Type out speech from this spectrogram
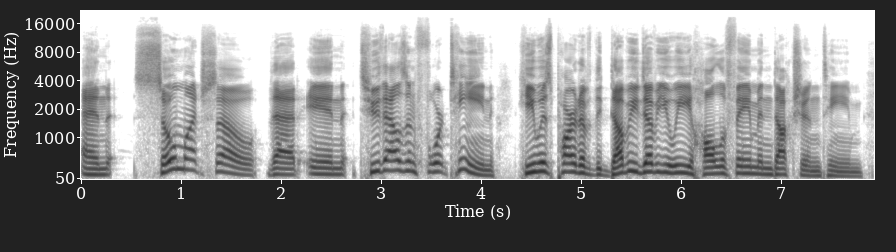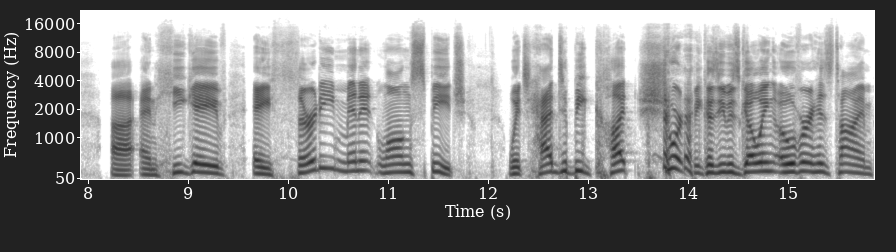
And so much so that in 2014 he was part of the WWE Hall of Fame induction team, uh, and he gave a 30 minute long speech which had to be cut short because he was going over his time,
